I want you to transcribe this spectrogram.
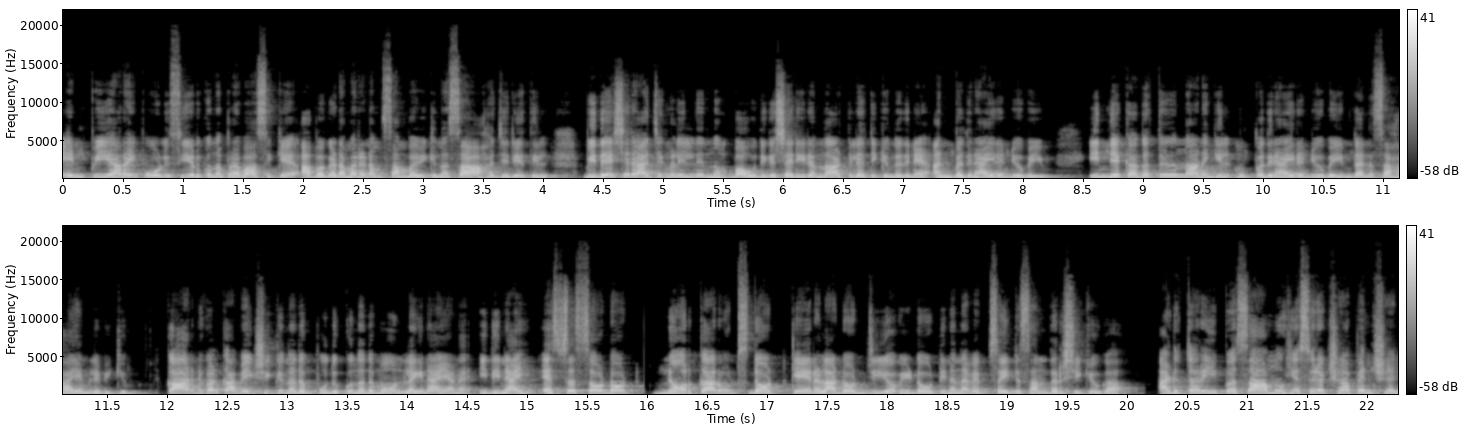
N P R I policy എടുക്കുന്ന പ്രവാസിക്ക് അപകടമരണം സംഭവിക്കുന്ന സാഹചര്യത്തിൽ വിദേശ രാജ്യങ്ങളിൽ നിന്നും ഭൗതിക ശരീരം നാട്ടിലെത്തിക്കുന്നതിന് അൻപതിനായിരം രൂപയും ഇന്ത്യക്കകത്തു നിന്നാണെങ്കിൽ മുപ്പതിനായിരം രൂപയും ധനസഹായം ലഭിക്കും. കാർഡുകൾക്ക് അപേക്ഷിക്കുന്നതും പുതുക്കുന്നതും ഓൺലൈനായാണ്. ഇതിനായി S S O dot Norka Roots dot Kerala dot G O V dot in എന്ന വെബ്സൈറ്റ് സന്ദർശിക്കുക. അടുത്ത അറിയിപ്പ് സാമൂഹ്യ സുരക്ഷാ പെൻഷൻ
